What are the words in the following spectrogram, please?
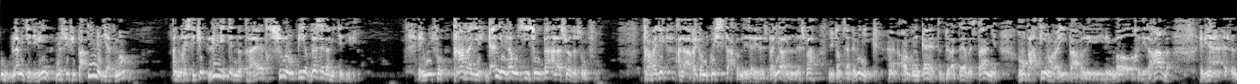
où l'amitié divine ne suffit pas immédiatement à nous restituer l'unité de notre être sous l'empire de cette amitié divine. Et où il faut travailler, gagner là aussi son pain à la sueur de son front travailler à la reconquista, comme disaient les Espagnols, n'est-ce pas, du temps de Saint-Dominique, hein, la reconquête de la terre d'Espagne, en partie envahie par les, les morts et les Arabes, eh bien, euh,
